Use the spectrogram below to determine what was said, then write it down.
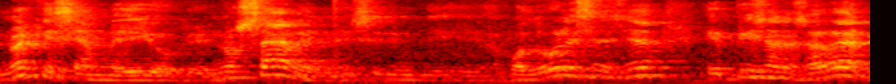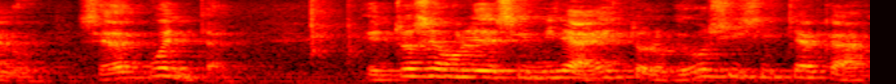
No es que sean mediocres, no saben. eh, cuando vos les enseñás, empiezan a saberlo, se dan cuenta. Entonces vos le decís, mirá, esto, lo que vos hiciste acá,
